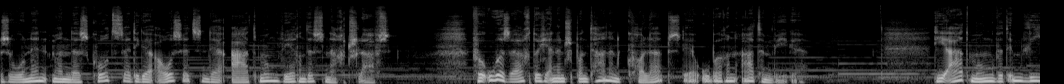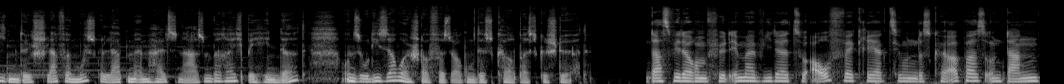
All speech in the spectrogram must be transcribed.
So nennt man das kurzzeitige Aussetzen der Atmung während des Nachtschlafs, verursacht durch einen spontanen Kollaps der oberen Atemwege. Die Atmung wird im Liegen durch schlaffe Muskellappen im Hals-Nasen-Bereich behindert und so die Sauerstoffversorgung des Körpers gestört. Das wiederum führt immer wieder zu Aufweckreaktionen des Körpers und dann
